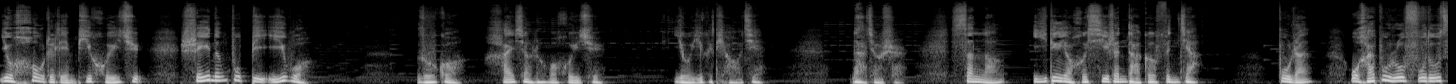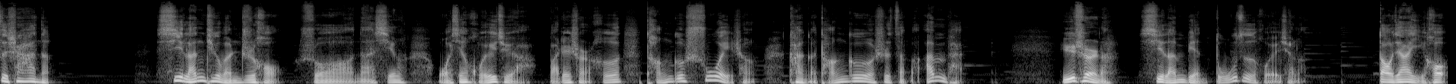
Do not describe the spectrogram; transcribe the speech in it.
又厚着脸皮回去，谁能不鄙夷我？如果……”还想让我回去，有一个条件，那就是三郎一定要和西山大哥分家，不然我还不如服毒自杀呢。西兰听完之后说：“那行，我先回去啊，把这事儿和堂哥说一声，看看堂哥是怎么安排。”于是呢，西兰便独自回去了。到家以后，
